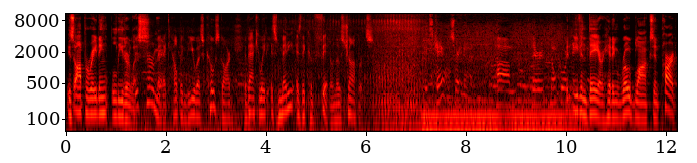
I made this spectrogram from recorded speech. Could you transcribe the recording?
is operating leaderless. This paramedic helping the U.S. Coast Guard evacuate as many as they could fit on those choppers. It's chaos right now. Um, but even they are hitting roadblocks in part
